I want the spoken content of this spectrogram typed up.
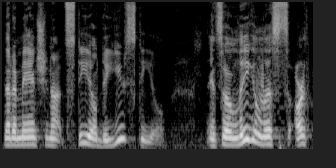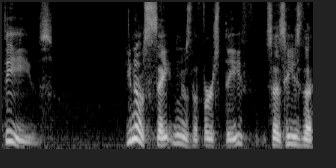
that a man should not steal. Do you steal? And so legalists are thieves. You know Satan is the first thief. It says he's the,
